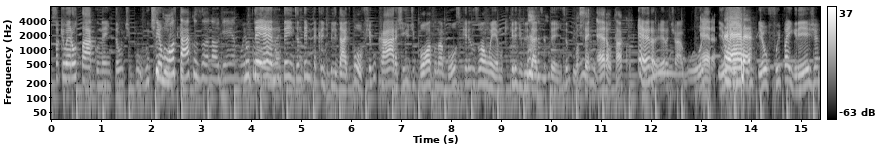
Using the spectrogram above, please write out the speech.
Só que eu era otaku, né? Então, tipo, não tinha Tipo, um muito... otaku zoando alguém é muito. Não tem, é, né? não tem, você não tem muita credibilidade. Pô, chega o cara cheio de bottom na bolsa querendo zoar um emo. Que credibilidade você tem? Você não tem Você era otaku? Era, era, Thiago. Hoje, Era. Eu, Era. eu fui pra igreja,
